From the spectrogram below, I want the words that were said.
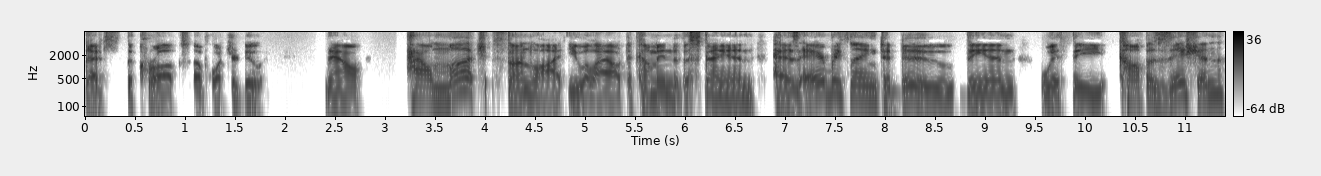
that's the crux of what you're doing. Now, how much sunlight you allow to come into the stand has everything to do then with the composition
